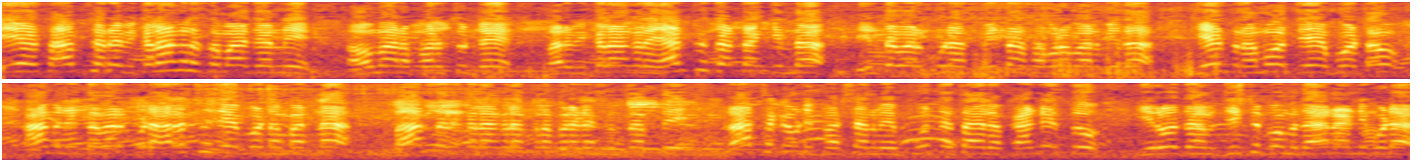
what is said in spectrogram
ఐఏఎస్ ఆఫీసర్ వికలాంగుల సమాజాన్ని అవమానపరుస్తుంటే మరి వికలాంగుల యాక్ట్ చట్టం కింద ఇంతవరకు కూడా స్మితా సబర్వాల్ మీద కేసు నమోదు చేయకపోవటం ఆమెను ఇంతవరకు కూడా అరెస్టు చేయకపోవడం పట్ల భారత వికలాంగుల హక్కుల పరిరక్షణ సమితి రాష్ట్ర కమిటీ పక్షాన్ని మేము పూర్తి స్థాయిలో ఖండిస్తూ ఈ రోజు ఆమె దిష్టి బొమ్మ దానాన్ని కూడా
